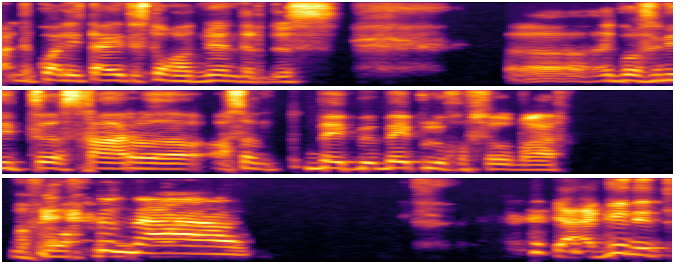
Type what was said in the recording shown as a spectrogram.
de kwaliteit is toch wat minder. Dus eh, ik wil ze niet eh, scharen als een B- B-ploeg of zo. Maar, maar nou, ja, ik weet niet.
